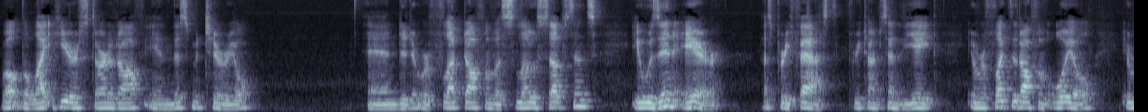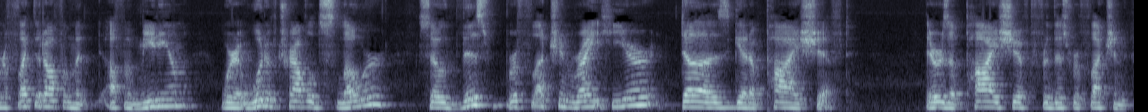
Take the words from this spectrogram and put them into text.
Well, the light here started off in this material. And did it reflect off of a slow substance? It was in air. That's pretty fast. 3 times 10 to the 8th. It reflected off of oil. It reflected off of, a, off of medium where it would have traveled slower. So this reflection right here does get a pi shift. There is a pi shift for this reflection.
